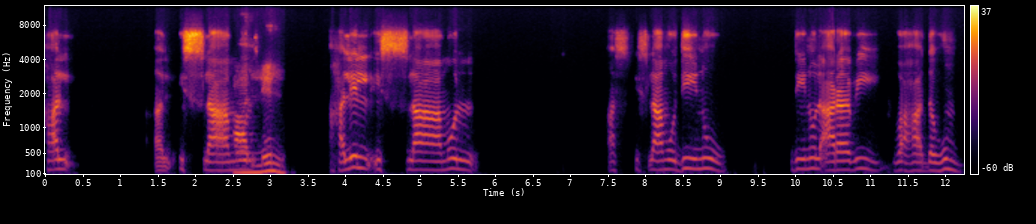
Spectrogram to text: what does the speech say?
هل الإسلام هل الإسلام إسلام دين دين العربي وحدهم.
